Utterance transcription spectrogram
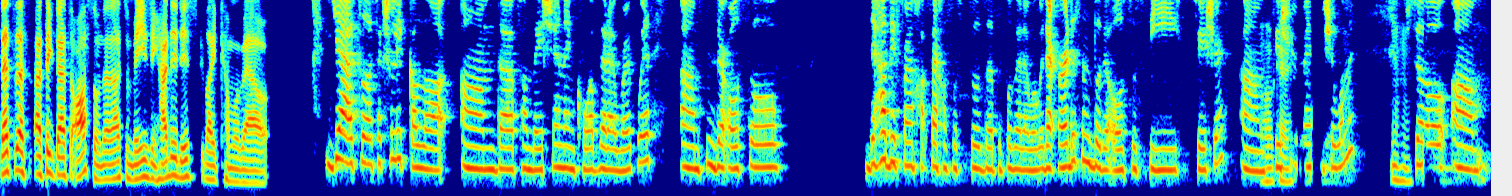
that's that's I think that's awesome. That that's amazing. How did this like come about? Yeah, so it's actually Kala, um, the foundation and co-op that I work with. Um, since they're also they have different side hustles too. The people that I work with, they're artisans, but they also sea fisher, um, okay. fisher fisher women. Mm-hmm. So, um,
